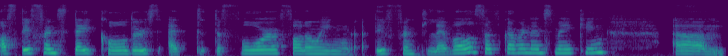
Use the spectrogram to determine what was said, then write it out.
of different stakeholders at the four following different levels of governance making. Um,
